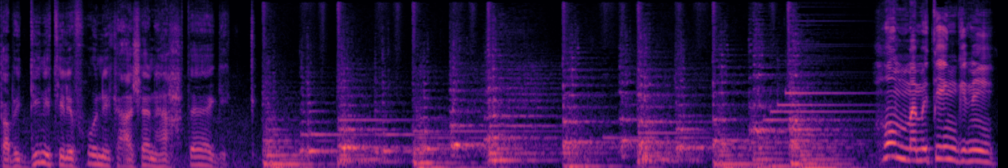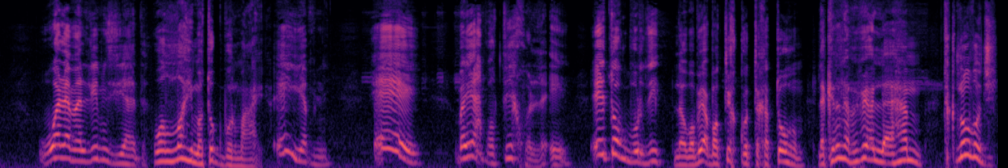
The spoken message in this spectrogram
طب اديني تليفونك عشان هحتاجك. هم 200 جنيه ولا مليم زيادة. والله ما تكبر معايا. إيه يا ابني؟ إيه؟ بياع بطيخ ولا إيه؟ إيه تكبر دي؟ لو ببيع بطيخ كنت خدتهم لكن أنا ببيع اللي أهم technology.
